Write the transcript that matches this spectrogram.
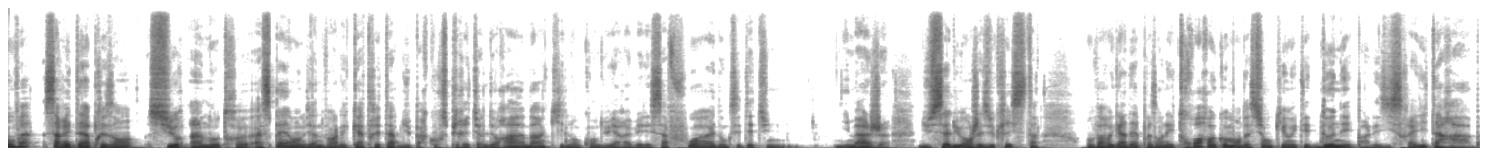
On va s'arrêter à présent sur un autre aspect. On vient de voir les quatre étapes du parcours spirituel de Rahab hein, qui l'ont conduit à révéler sa foi, et donc c'était une, image du salut en Jésus-Christ. On va regarder à présent les trois recommandations qui ont été données par les Israélites Rahab.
